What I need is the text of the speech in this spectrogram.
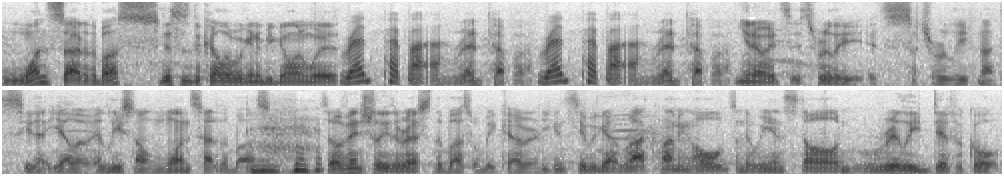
one side of the bus. This is the color we're gonna be going with. Red pepper. Red pepper. Red pepper. Red pepper. You know, it's it's really it's such a relief not to see that yellow, at least on one side of the bus. so eventually the rest of the bus will be covered. You can see we got rock climbing holds that we installed, really difficult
